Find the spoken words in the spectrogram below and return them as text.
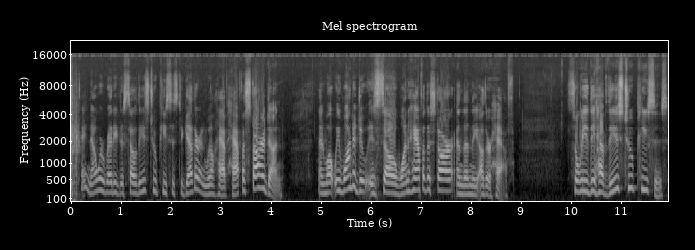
Okay, now we're ready to sew these two pieces together and we'll have half a star done. And what we want to do is sew one half of the star and then the other half. So we have these two pieces.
